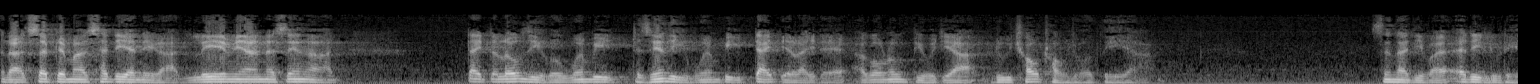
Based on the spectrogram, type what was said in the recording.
အဲ့ဒါစက်တင်ဘာ17ရက်နေ့ကလေမြန်နှစင်းကတိုက်တလုံးစီကိုဝင်ပြီးဒဇင်းစီဝင်ပြီးတိုက်ပြလိုက်တယ်အကုန်လုံးပြိုကျလူ6000ကျော်သေးရစဉ်းစားကြည့်ပါအဲ့ဒီလူတွေ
